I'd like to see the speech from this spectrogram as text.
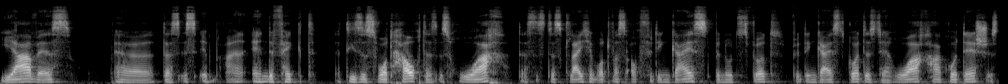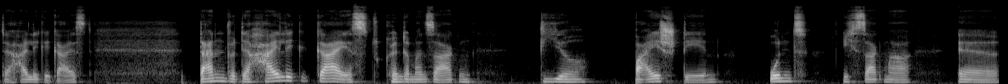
Jahwes, äh, das ist im Endeffekt dieses Wort Hauch, das ist Ruach, das ist das gleiche Wort, was auch für den Geist benutzt wird, für den Geist Gottes. Der Ruach HaKodesh ist der Heilige Geist. Dann wird der Heilige Geist, könnte man sagen, dir beistehen und ich sag mal, äh,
